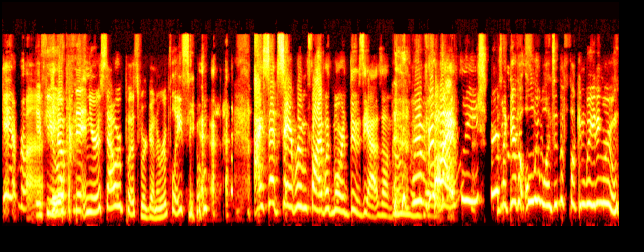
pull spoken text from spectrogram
camera. If you, You know- open it and you're a sourpuss, we're gonna replace you. I said say room five with more enthusiasm. Oh room God. five. please. It's like they're the only ones in the fucking waiting room.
